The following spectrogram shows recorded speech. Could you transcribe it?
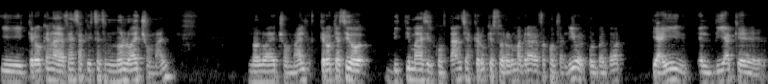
Y creo que en la defensa Christensen no lo ha hecho mal. No lo ha hecho mal. Creo que ha sido víctima de circunstancias. Creo que su error más grave fue contra Liverpool, ¿verdad? De ahí, el día que,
